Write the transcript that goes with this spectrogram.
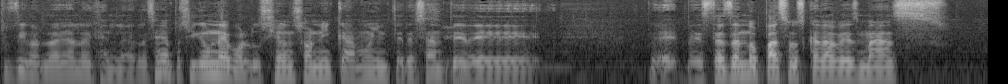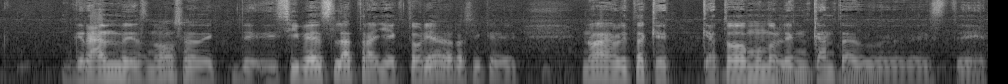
pues digo, ya lo dije en la reseña, pues sigue una evolución sónica muy interesante sí. de, de, estás dando pasos cada vez más grandes, ¿no? O sea, de, de, si ves la trayectoria, ahora sí que, no, ahorita que, que a todo mundo le encanta, este,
